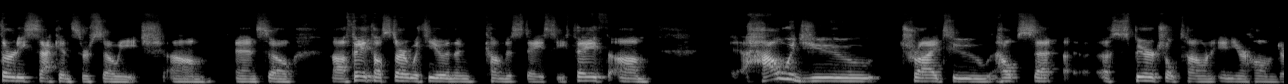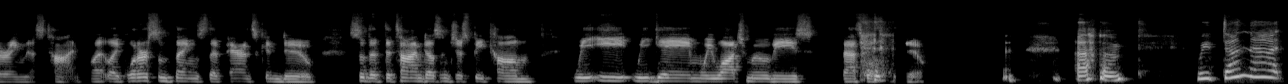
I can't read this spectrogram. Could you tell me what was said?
30 seconds or so each. Um, and so, uh, Faith, I'll start with you, and then come to Stacy. Faith, um, how would you try to help set a spiritual tone in your home during this time? Like, like, what are some things that parents can do so that the time doesn't just become we eat, we game, we watch movies. That's what we do. um, we've done that.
